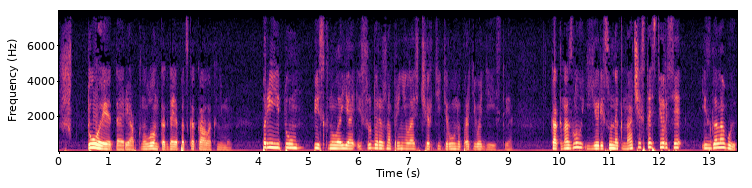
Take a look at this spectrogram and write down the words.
«Что это?» — рявкнул он, когда я подскакала к нему. «Притум!» — пискнула я и судорожно принялась чертить руну противодействия. Как назло, ее рисунок начисто стерся из головы,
